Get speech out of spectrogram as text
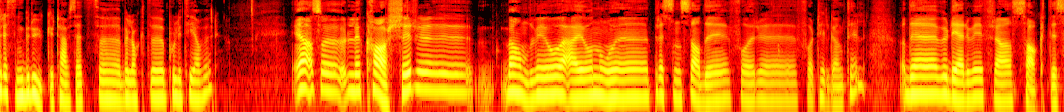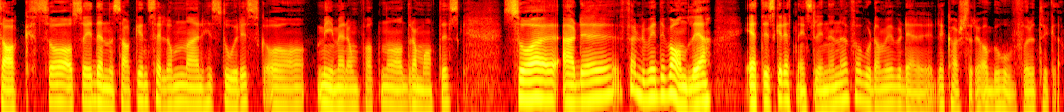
pressen bruker taushetsbelagte politiavhør? Ja, altså Lekkasjer uh, behandler vi jo, er jo noe pressen stadig får, får, tilgang til. Det vurderer vi fra sak til sak. Så også i denne saken, selv om den er historisk og mye mer omfattende og dramatisk, så det, følger vi de vanlige etiske retningslinjene for hvordan vi vurderer lekkasjer og behovet for å trykke dem.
